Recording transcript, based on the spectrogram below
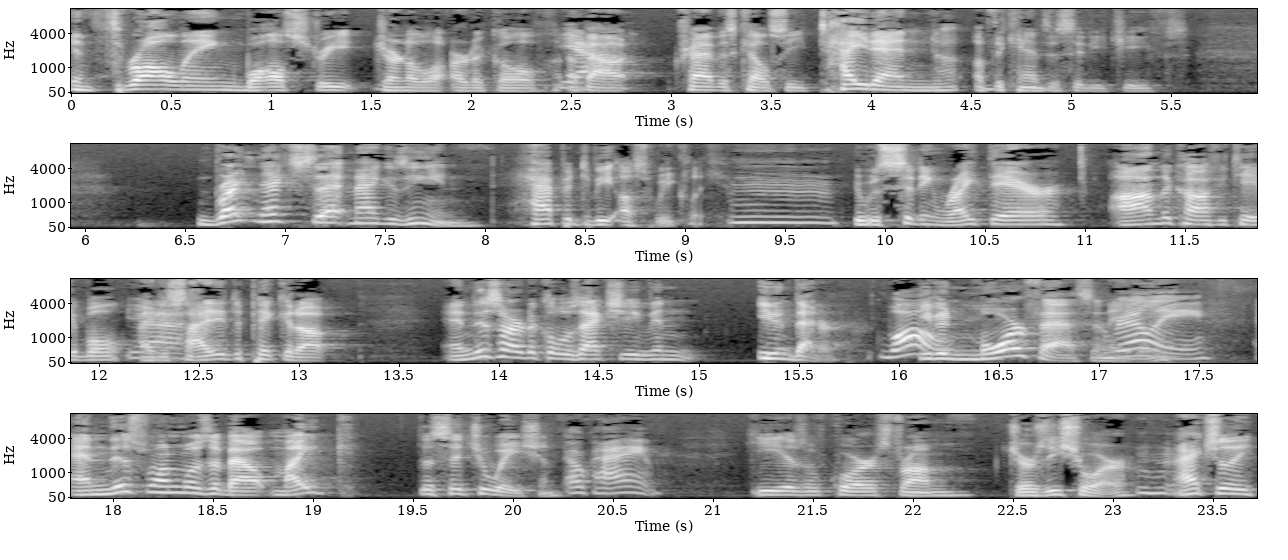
enthralling Wall Street Journal article Yeah. about Travis Kelce, tight end of the Kansas City Chiefs, right next to that magazine happened to be Us Weekly. It was sitting right there on the coffee table. I Mm. Decided to pick it up, and this article was actually even even better, Whoa. even more fascinating. Really? And this one was about Mike, the situation. Okay. He is, of course, from Jersey Shore. Mm-hmm. Actually,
